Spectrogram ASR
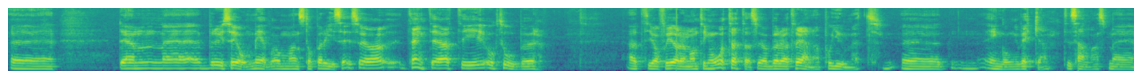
Eh, den eh, bryr sig om mer vad man stoppar i sig. Så jag tänkte att i oktober att jag får göra någonting åt detta. Så jag börjar träna på gymmet eh, en gång i veckan tillsammans med,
